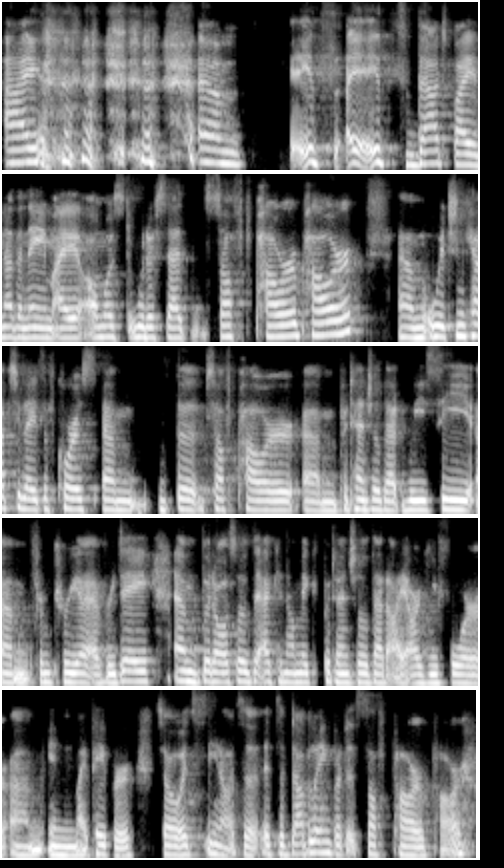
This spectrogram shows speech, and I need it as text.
I um, it's it's that by another name. I almost would have said soft power power um, which encapsulates of course um, the soft power um, potential that we see um, from korea every day um, but also the economic potential that i argue for um, in my paper. So it's you know it's a it's a doubling but it's soft power power.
